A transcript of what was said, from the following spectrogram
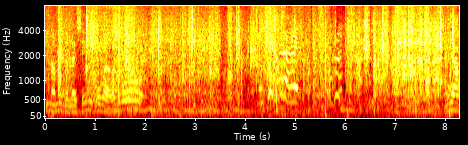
chỉ mà mấy tuần này sẽ ô vào con ô Yeah.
